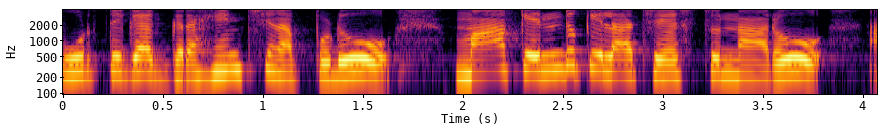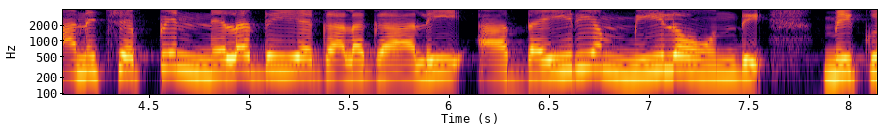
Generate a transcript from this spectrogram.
పూర్తిగా గ్రహించినప్పుడు మాకెందుకు ఇలా చేస్తున్నారు అని చెప్పి నిలదీయగలగాలి. ఆ ధైర్యం మీలో ఉంది. మీకు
